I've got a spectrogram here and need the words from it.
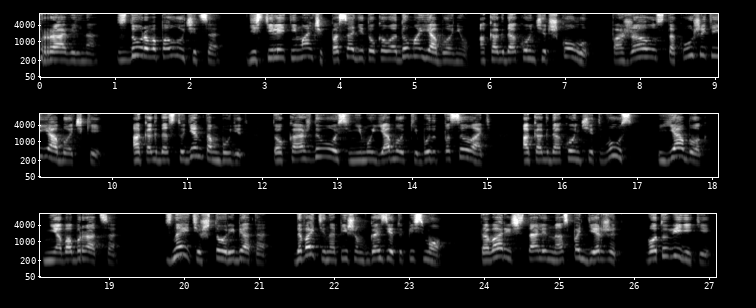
Правильно, здорово получится. Десятилетний мальчик посадит около дома яблоню, а когда кончит школу, пожалуйста, кушайте яблочки. А когда студентом будет, то каждую осень ему яблоки будут посылать. А когда кончит вуз, яблок не обобраться. Знаете что, ребята, давайте напишем в газету письмо. Товарищ Сталин нас поддержит. Вот увидите,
